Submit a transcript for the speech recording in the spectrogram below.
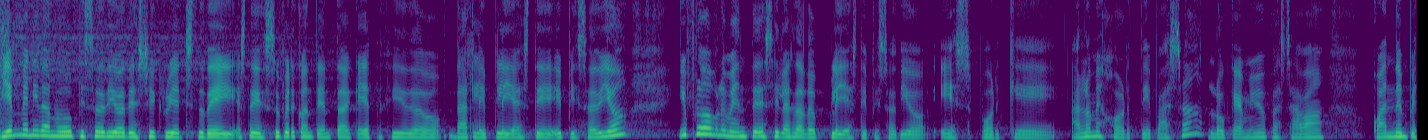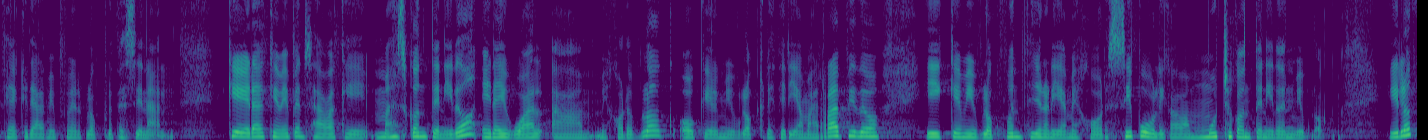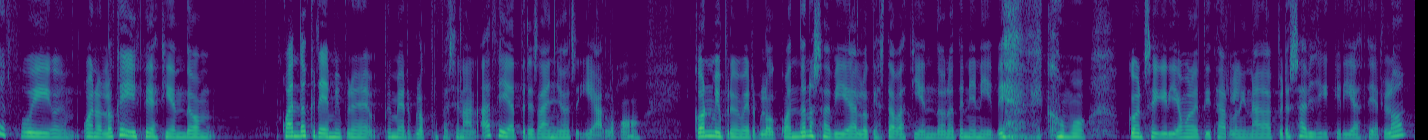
Bienvenida a un nuevo episodio de She Creates Today. Estoy súper contenta que hayas decidido darle play a este episodio. Y probablemente si le has dado play a este episodio es porque a lo mejor te pasa lo que a mí me pasaba cuando empecé a crear mi primer blog profesional, que era que me pensaba que más contenido era igual a mejor blog o que mi blog crecería más rápido y que mi blog funcionaría mejor si publicaba mucho contenido en mi blog. Y lo que hice haciendo cuando creé mi primer, blog profesional, hace ya tres años y algo, con mi primer blog, cuando no sabía lo que estaba haciendo, no tenía ni idea de cómo conseguiría monetizarlo ni nada, pero sabía que quería hacerlo,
